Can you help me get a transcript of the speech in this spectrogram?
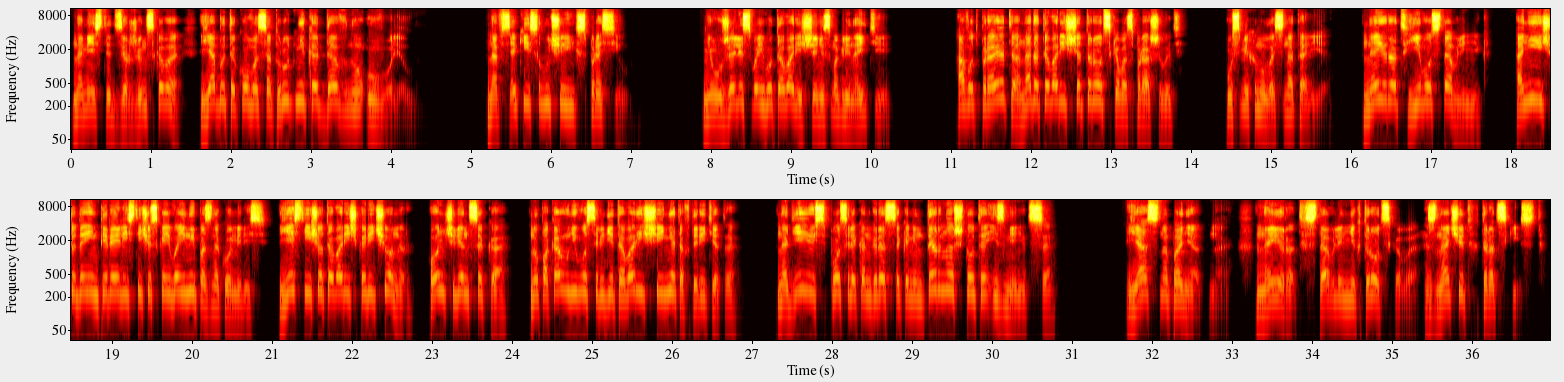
На месте Дзержинского я бы такого сотрудника давно уволил. На всякий случай спросил. Неужели своего товарища не смогли найти? А вот про это надо товарища Троцкого спрашивать. Усмехнулась Наталья. Нейрот его ставленник. Они еще до империалистической войны познакомились. Есть еще товарищ Коричонер, он член ЦК, но пока у него среди товарищей нет авторитета. Надеюсь, после Конгресса Коминтерна что-то изменится. Ясно, понятно. Нейрот – ставленник Троцкого, значит, троцкист.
